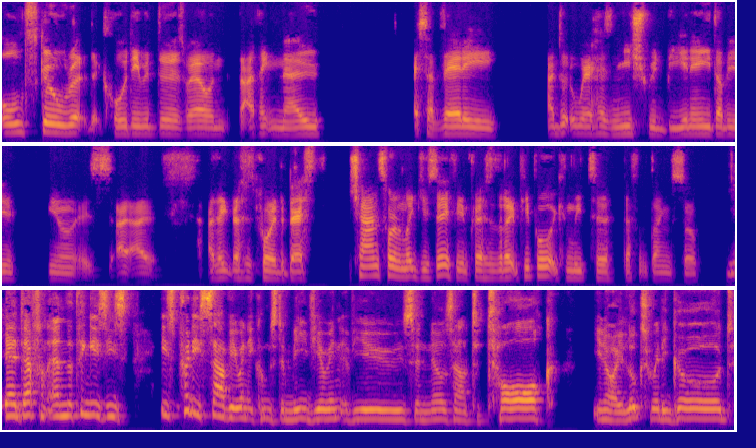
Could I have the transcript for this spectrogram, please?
old school route that Cody would do as well. And but I think now it's a very I don't know where his niche would be in AEW. You know, it's I I, I think this is probably the best chance for him. Like you say, if he impresses the right people, it can lead to different things. So Yeah, definitely. And the thing is, he's he's pretty savvy when it comes to media interviews and knows how to talk. You know, he looks really good.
